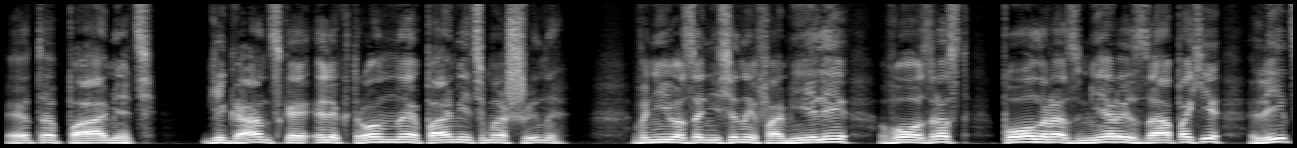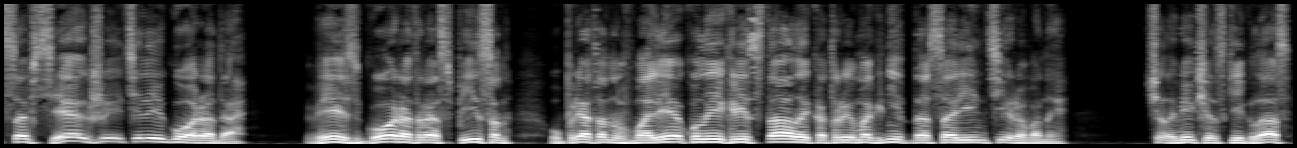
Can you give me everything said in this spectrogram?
Это память, Гигантская электронная память машины. В нее занесены фамилии, возраст, пол, размеры, запахи, лица всех жителей города. Весь город расписан, упрятан в молекулы и кристаллы, которые магнитно сориентированы. Человеческий глаз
